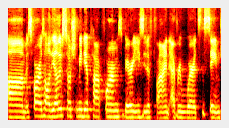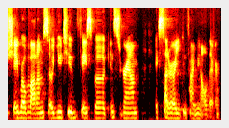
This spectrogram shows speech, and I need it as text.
Um, as far as all the other social media platforms, very easy to find everywhere. It's the same Shay Rowbottom. So YouTube, Facebook, Instagram, etc. You can find me all there.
